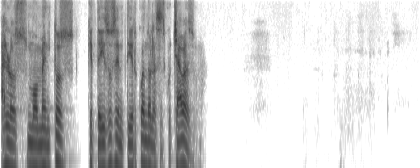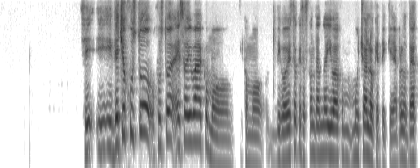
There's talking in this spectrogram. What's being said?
a los momentos que te hizo sentir cuando las escuchabas. güey. Sí, y, y de hecho justo, justo eso iba como, como, digo, esto que estás contando iba mucho a lo que te quería preguntar,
